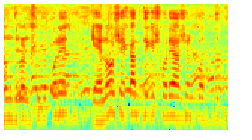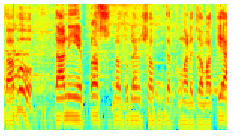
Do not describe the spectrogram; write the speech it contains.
আন্দোলন শুরু করে কেন সেখান থেকে সরে আসেন পদ্যুৎ বাবু তা নিয়ে প্রশ্ন তুলেন শব্দ কুমার জমাতিয়া।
